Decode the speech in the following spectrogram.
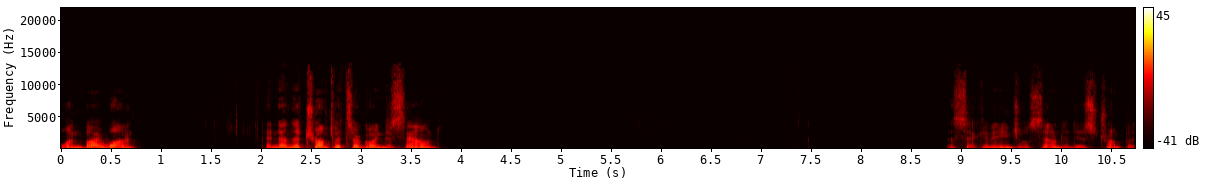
one by one. And then the trumpets are going to sound. The second angel sounded his trumpet.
